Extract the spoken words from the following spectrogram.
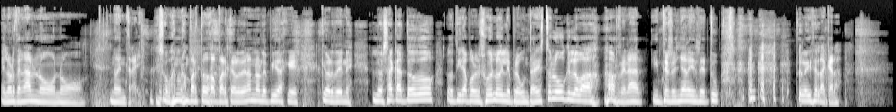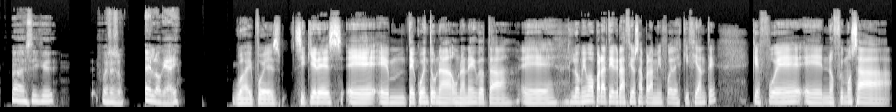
el ordenar no, no, no entra ahí. Eso va en un apartado aparte. Ordenar no le pidas que, que ordene. Lo saca todo, lo tira por el suelo y le pregunta, ¿esto luego quién lo va a ordenar? Y te señala y dice tú. te lo dice en la cara. Así que, pues eso, es lo que hay. Guay, pues si quieres eh, em, te cuento una, anécdota. Eh, lo mismo para ti es graciosa, para mí fue desquiciante, que fue, eh, nos fuimos a,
